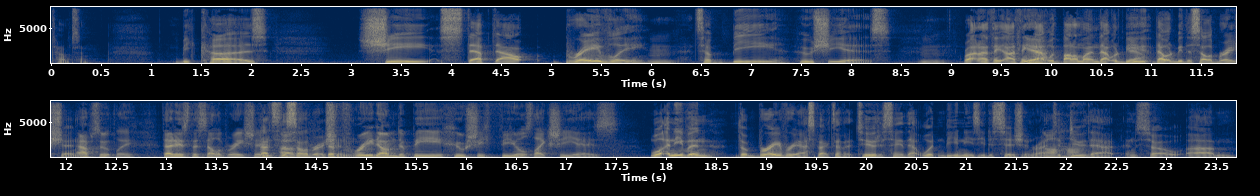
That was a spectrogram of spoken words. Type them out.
Thompson, because she stepped out bravely Mm. to be who she is. Right, and I think I think Yeah. that would bottom line that would be Yeah. that would be the celebration. Absolutely. That is the celebration. That's the celebration. The freedom to be who she feels like she is. Well, and even the bravery aspect of it too, to say that wouldn't be an easy decision, right? Uh-huh. To do that, and so um,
